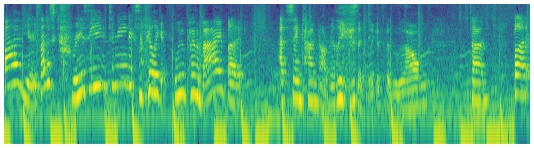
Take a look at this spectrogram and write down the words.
Five years, that is crazy to me because I feel like it flew kind of by, but at the same time not really because I feel like it's been a long time. But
